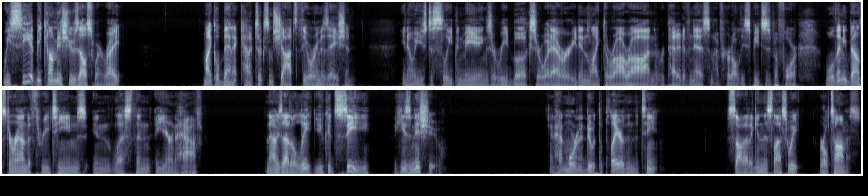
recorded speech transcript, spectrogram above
we see it become issues elsewhere, right? Michael Bennett kind of took some shots at the organization. You know, he used to sleep in meetings or read books or whatever. He didn't like the rah rah and the repetitiveness. And I've heard all these speeches before. Well, then he bounced around to three teams in less than a year and a half. Now he's out of the league. You could see that he's an issue and had more to do with the player than the team. Saw that again this last week. Earl Thomas.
